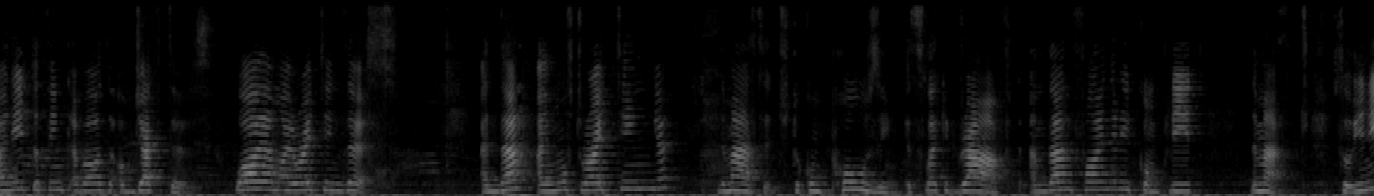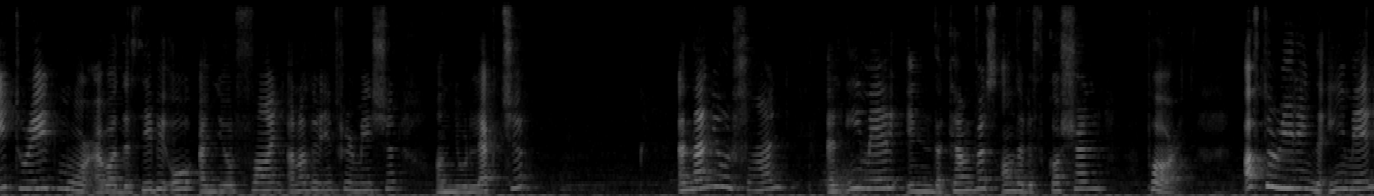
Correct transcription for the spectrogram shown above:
I need to think about the objectives. Why am I writing this? And then I move to writing the message, to composing. It's like a draft. And then finally complete the message. So you need to read more about the CBO and you'll find another information on your lecture. And then you will find an email in the canvas on the discussion part. After reading the email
